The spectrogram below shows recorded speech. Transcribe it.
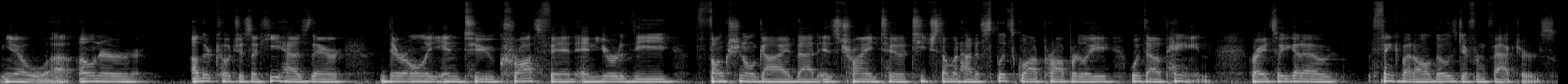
you know, uh, owner, other coaches that he has there, they're only into CrossFit and you're the functional guy that is trying to teach someone how to split squat properly without pain, right? So you got to think about all those different factors.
